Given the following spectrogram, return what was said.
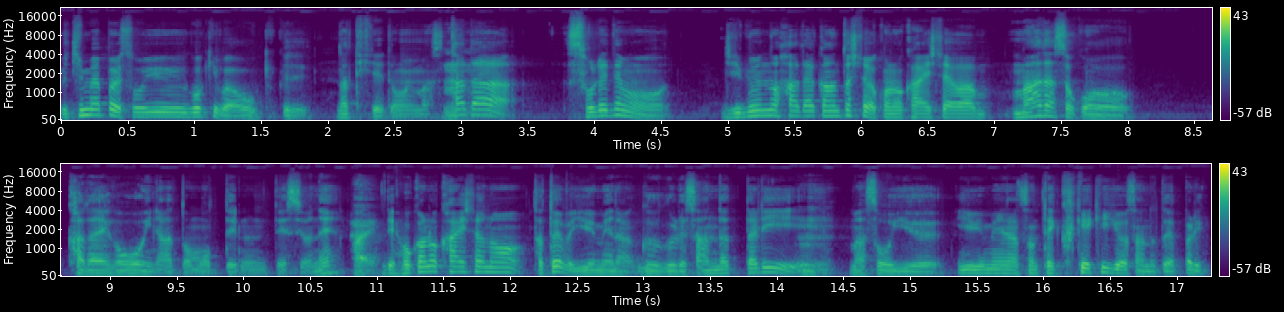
うちもやっぱりそういう動きは大きくなってきてると思います。ただ、それでも自分の肌感としてはこの会社はまだそこ課題が多いなと思ってるんですよね。はいで、他の会社の、例えば有名な Google さんだったり、うんまあそういう有名なそのテック系企業さんだとやっぱり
